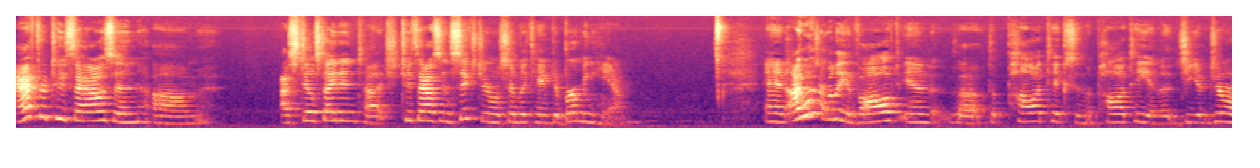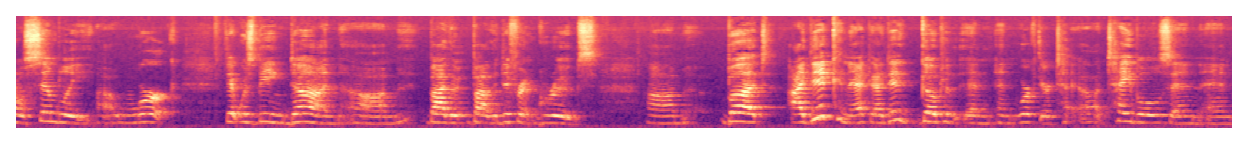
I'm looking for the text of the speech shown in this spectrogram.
after 2000, um, I still stayed in touch. 2006 General Assembly came to Birmingham. And I wasn't really involved in the, the politics and the polity and the General Assembly uh, work that was being done um, by, the, by the different groups. Um, but I did connect. I did go to and, and work their uh, tables. And, and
